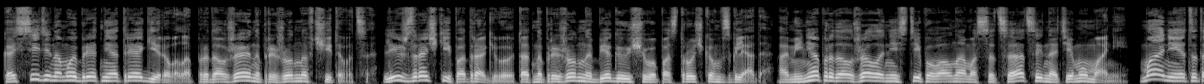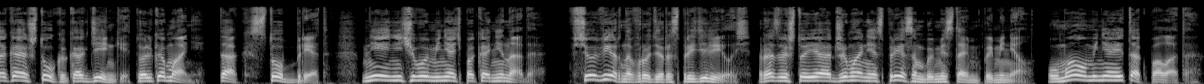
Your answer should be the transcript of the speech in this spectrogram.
Кассиди на мой бред не отреагировала, продолжая напряженно вчитываться. Лишь зрачки подрагивают от напряженно бегающего по строчкам взгляда. А меня продолжало нести по волнам ассоциаций на тему мани. Мани — это такая штука, как деньги, только мани. Так, стоп, бред. Мне ничего менять пока не надо. Все верно вроде распределилось. Разве что я отжимания с прессом бы местами поменял. Ума у меня и так палата.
